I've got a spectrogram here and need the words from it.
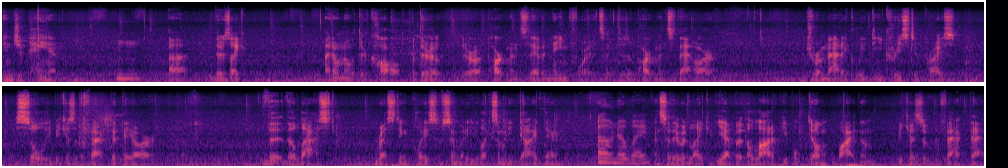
in Japan, hmm uh, there's like, I don't know what they're called, but there are, there are apartments. They have a name for it. It's like there's apartments that are dramatically decreased in price. solely because of the fact that they are the the last resting place of somebody like somebody died there Oh no way. and so they would like yeah but a lot of people don't buy them because of the fact that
